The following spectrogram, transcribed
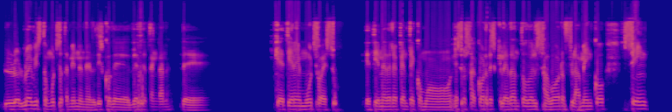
lo, he visto mucho también en el disco de, de Zetangana, de, que tiene mucho eso, que tiene de repente como esos acordes que le dan todo el sabor flamenco sin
